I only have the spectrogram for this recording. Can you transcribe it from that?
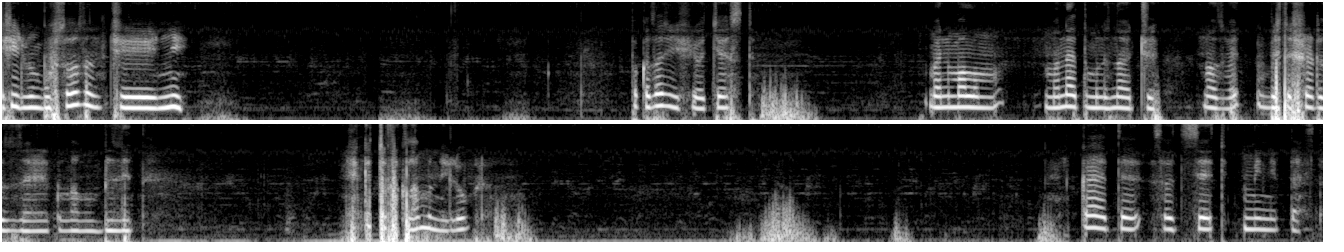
Пишіть, він був создан чи ні. Показати ще тест. У мене мало м- монет, тому не знаю, чи назви. Вибачте ще раз за рекламу, блін. Як я ту рекламу не люблю. Какая ти соцсеть міні-теста?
